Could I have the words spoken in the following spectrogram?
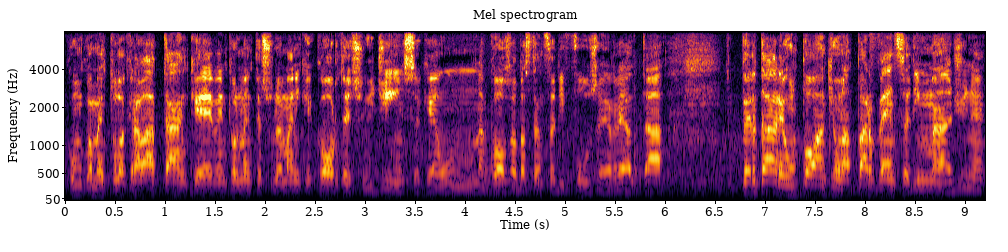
comunque metto la cravatta anche eventualmente sulle maniche corte e sui jeans, che è una cosa abbastanza diffusa in realtà per dare un po' anche una parvenza d'immagine.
